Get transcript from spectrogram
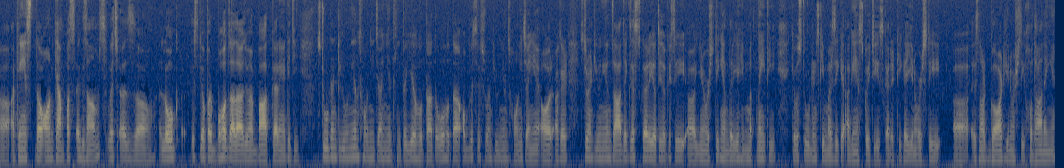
against the on campus exams which is لوگ اس کے اوپر بہت زیادہ جو ہے بات کر رہے ہیں کہ جی اسٹوڈنٹ یونینس ہونی چاہیے تھیں تو یہ ہوتا، تو وہ ہوتا اوبویسلی اسٹوڈنٹ یونینس ہونی چاہیے، اور اگر اسٹوڈنٹ یونینس آج ایگزسٹ کر رہی ہوتی تو کسی یونیورسٹی کے اندر یہ ہمت نہیں تھی کہ وہ اسٹوڈنٹس کی مرضی کے اگینسٹ کوئی چیز کرے، ٹھیک ہے؟ University is not god university خدا نہیں ہے،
